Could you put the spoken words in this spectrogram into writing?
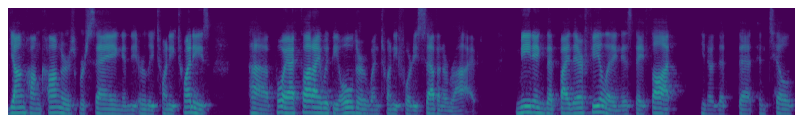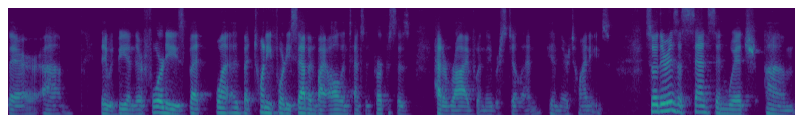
young Hong Kongers were saying in the early 2020s, uh, boy, I thought I would be older when 2047 arrived, meaning that by their feeling is they thought, you know, that that until their um, they would be in their 40s, but but 2047, by all intents and purposes, had arrived when they were still in in their 20s. So there is a sense in which um,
